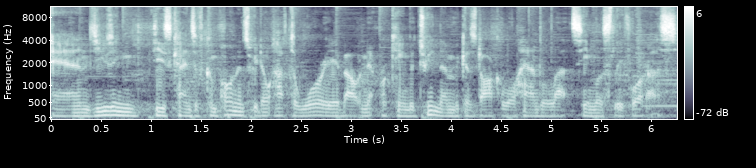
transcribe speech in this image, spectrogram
And using these kinds of components, we don't have to worry about networking between them because Docker will handle that seamlessly for us.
